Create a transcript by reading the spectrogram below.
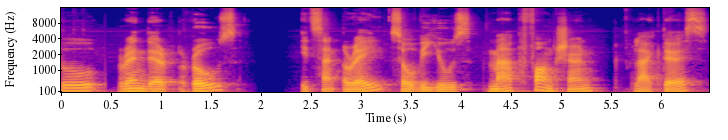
to render rows. It's an array, so we use map function like this.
